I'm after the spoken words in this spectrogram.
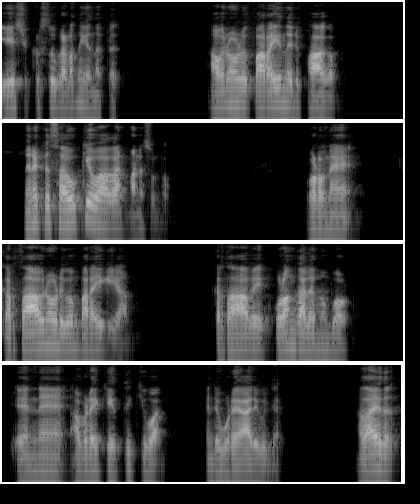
യേശു ക്രിസ്തു കടന്നു ചെന്നിട്ട് അവനോട് പറയുന്ന ഒരു ഭാഗം നിനക്ക് സൗഖ്യമാകാൻ മനസ്സുണ്ടോ? ഉടനെ കർത്താവിനോട് ഇവൻ പറയുകയാണ് കർത്താവെ കുളം കലങ്ങുമ്പോൾ എന്നെ അവിടേക്ക് എത്തിക്കുവാൻ എന്റെ കൂടെ ആരുമില്ല. അതായത്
